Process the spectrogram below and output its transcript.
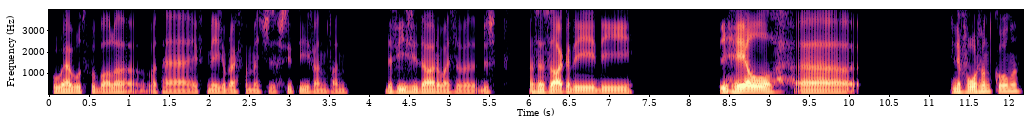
hoe hij wil voetballen, wat hij heeft meegebracht van Manchester City, van, van de visie daar. Was dat, dus dat zijn zaken die, die, die heel eh, in de voorgrond komen.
